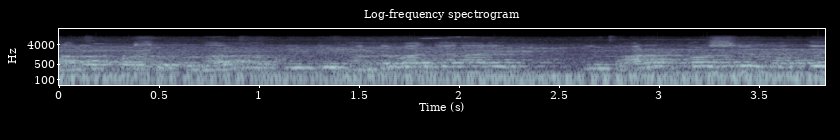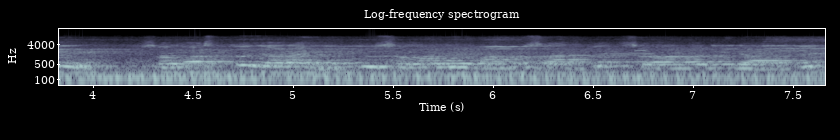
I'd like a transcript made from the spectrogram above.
ভারতবর্ষের প্রধানমন্ত্রীকে ধন্যবাদ জানাই যে ভারতবর্ষের মধ্যে সমস্ত যারা হিন্দু সমাজের মানুষ আসবেন, সনাতনীরা আসবেন,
